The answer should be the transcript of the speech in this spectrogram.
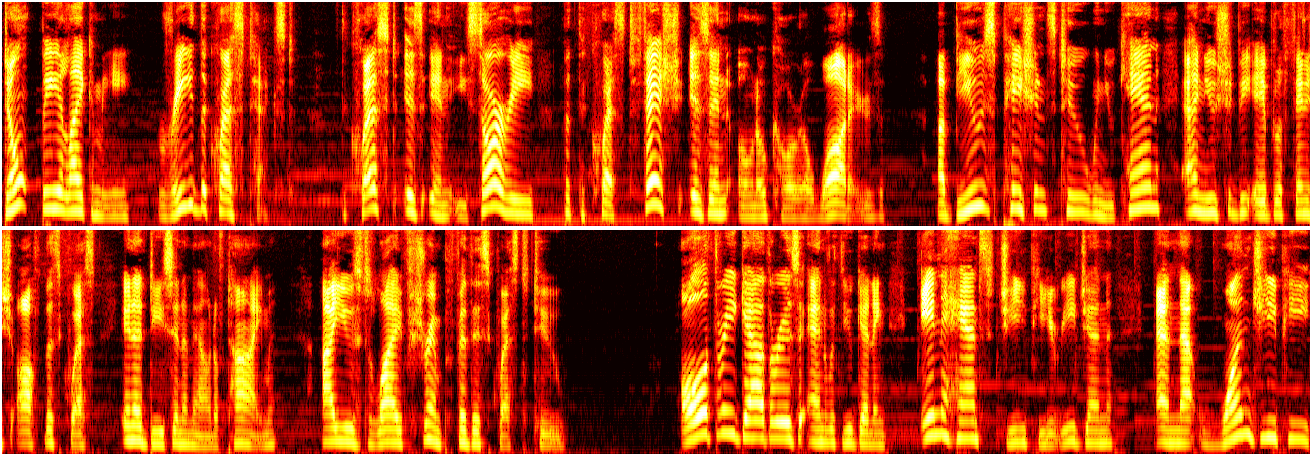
Don't be like me, read the quest text. The quest is in Isari, but the quest fish is in Onokoro waters. Abuse patience too when you can, and you should be able to finish off this quest in a decent amount of time. I used live shrimp for this quest too. All three gatherers end with you getting enhanced GP regen, and that 1 GP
